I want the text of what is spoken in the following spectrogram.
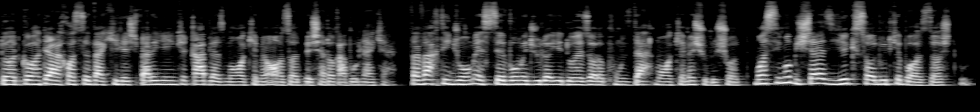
دادگاه درخواست وکیلش برای اینکه قبل از محاکمه آزاد بشه را قبول نکرد و وقتی جمعه سوم جولای 2015 محاکمه شروع شد ماسیمو بیشتر از یک سال بود که بازداشت بود.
